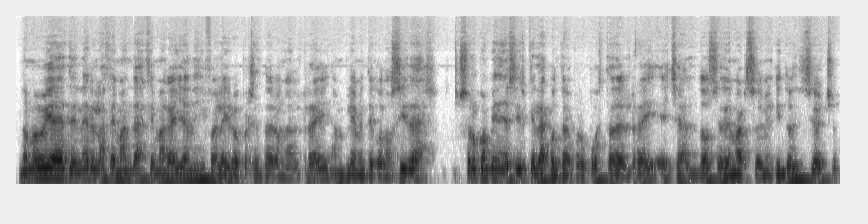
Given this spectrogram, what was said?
No me voy a detener en las demandas que Magallanes y Faleiro presentaron al rey, ampliamente conocidas. Solo conviene decir que la contrapropuesta del rey, hecha el 12 de marzo de 1518,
